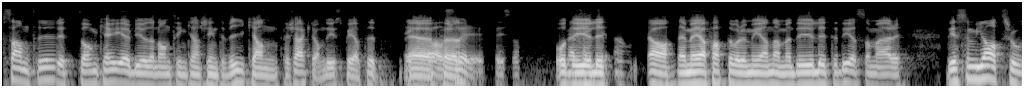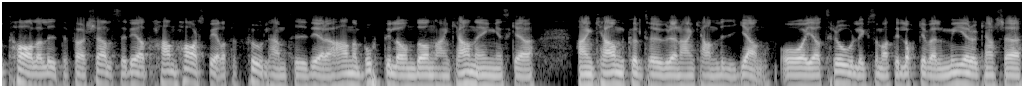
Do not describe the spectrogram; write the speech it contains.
samtidigt, de kan ju erbjuda någonting kanske inte vi kan försäkra om. Det är ju speltid. Ja, eh, så är det förvisso. Och det är ju lite, ja, nej, men jag fattar vad du menar, men det är ju lite det som är det som jag tror talar lite för Chelsea, det är att han har spelat för Fulham tidigare. Han har bott i London, han kan engelska, han kan kulturen, han kan ligan. Och jag tror liksom att det lockar väl mer och kanske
